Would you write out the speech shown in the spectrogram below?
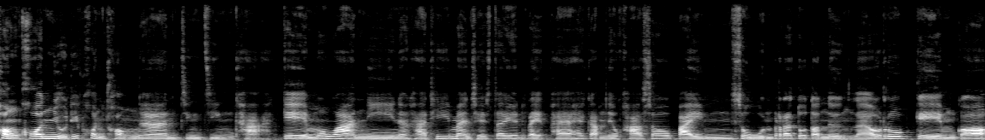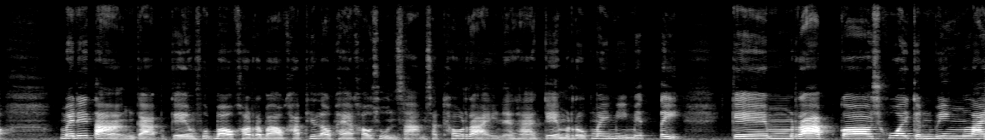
ของคนอยู่ที่ผลของงานจริง ๆ ค่ะ เกมเมื่อวานนี้นะคะ ที่แมนเชสเตอร์ยูไนเต็ดแพ้ให้กับนิวคาสเซิลไปศูนย์ประตูต่อหนึ่งแล้วรูปเกมก็ไม่ได้ต่างกับเกมฟุตบอลคาราบาวครับที่เราแพ้เขา 0-3 สักเท่าไหร่นะคะ เกมรุกไม่มีเมตติ เกมรับก็ช่วยกันวิ่งไล่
